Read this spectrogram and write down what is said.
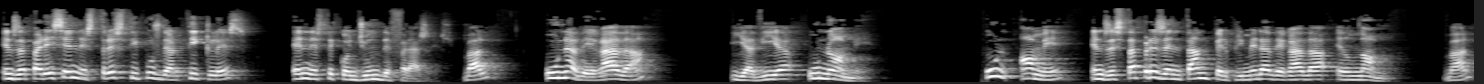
ens apareixen els tres tipus d'articles en aquest conjunt de frases. Val? Una vegada hi havia un home. Un home ens està presentant per primera vegada el nom. Val?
